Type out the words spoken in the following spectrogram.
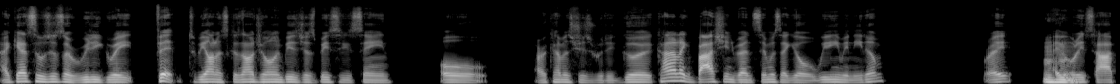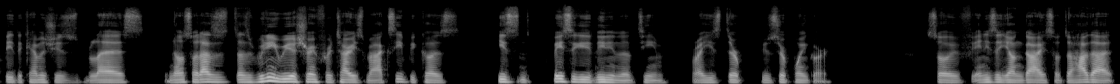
I guess it was just a really great fit, to be honest, because now Joel Embiid is just basically saying, "Oh, our chemistry is really good," kind of like bashing Ben Simmons, like, "Yo, we didn't even need him," right? Mm-hmm. Everybody's happy, the chemistry is blessed, you know. So that's that's really reassuring for Tyrese Maxey because he's basically leading the team, right? He's their he's their point guard. So if and he's a young guy, so to have that,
